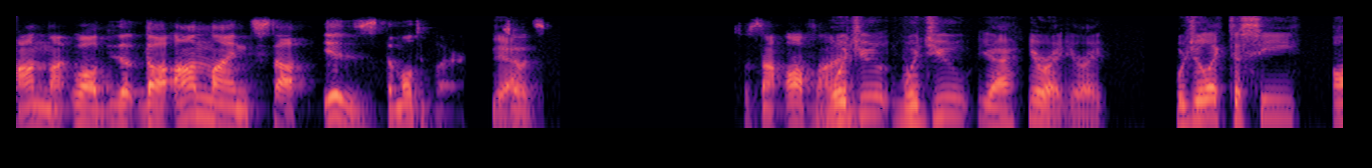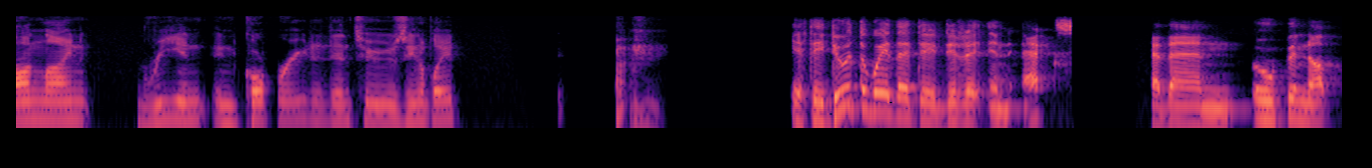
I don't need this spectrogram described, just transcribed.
online. Well, the, the online stuff is the multiplayer. Yeah. So it's so it's not offline. Would you? Would you? Yeah, you're right. You're right. Would you like to see online reincorporated into Xenoblade? if they do it the way that they did it in X, and then open up,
